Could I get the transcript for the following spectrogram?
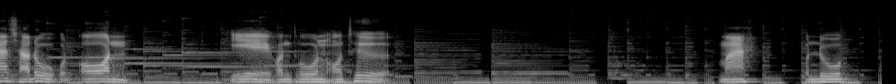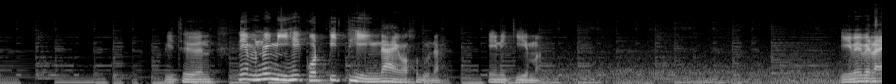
ะ shadow กด on โอเค control author มาคนดู return เนี่ยมันไม่มีให้กดปิดเพลงได้วะคนดูนะ เพลงในเกมอะอเคไม่เป็นไร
